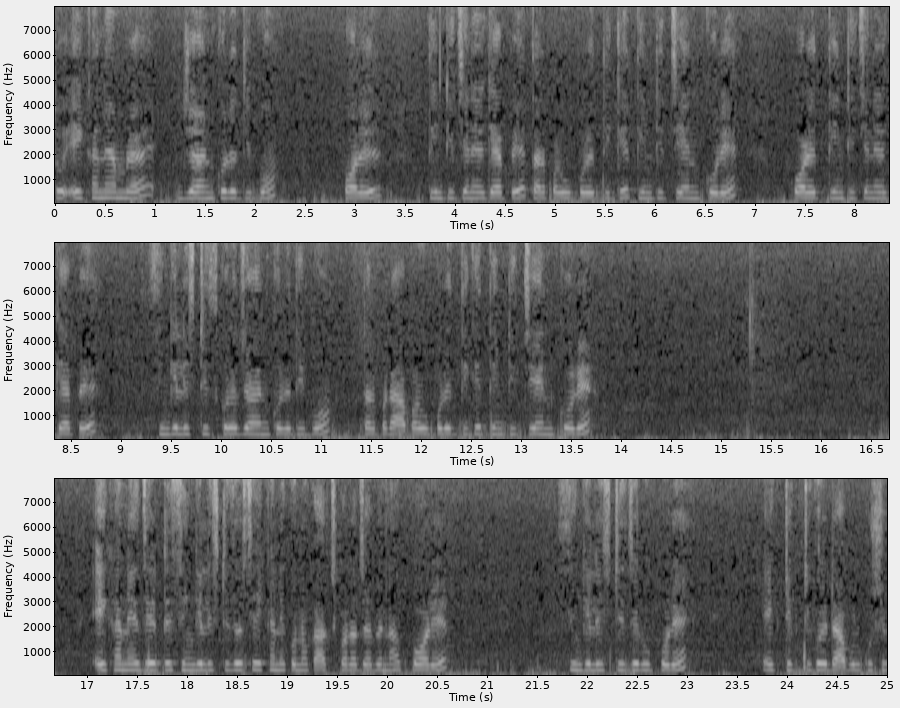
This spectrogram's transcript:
তো এইখানে আমরা জয়েন করে দিব। পরের তিনটি চেনের গ্যাপে, তারপর উপরের দিকে তিনটি চেন করে পরের তিনটি চেনের গ্যাপে সিঙ্গেল স্টিচ করে জয়েন করে দিব। তারপরে আবার উপরের দিকে তিনটি চেন করে এখানে যেটা সিঙ্গেল স্টিচ আছে, এখানে কোনো কাজ করা যাবে না। পরে সিঙ্গেল স্টিচের উপরে একটি একটি করে ডাবল কুশি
